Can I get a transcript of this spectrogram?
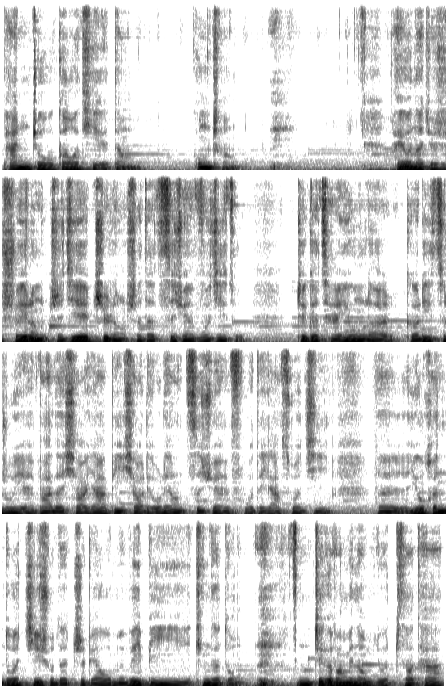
盘州高铁等工程。还有呢，就是水冷直接制冷式的磁悬浮机组，这个采用了格力自主研发的小压比、小流量磁悬浮的压缩机。呃，有很多技术的指标，我们未必听得懂。嗯，这个方面呢，我们就知道它，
